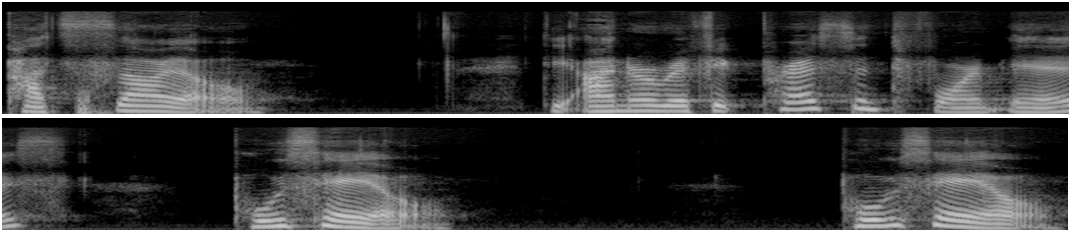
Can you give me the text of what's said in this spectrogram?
봤어요. The honorific present form is 보세요. 보세요.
